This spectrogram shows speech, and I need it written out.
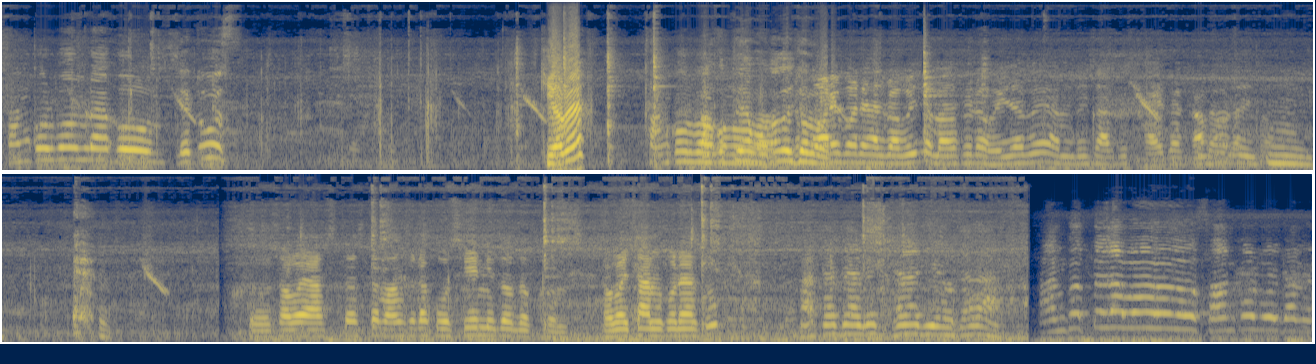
স্নান করব আমরা এখন। লেটুস কি হবে? স্নান করব করতে যাব আমরা। চলো। পরে পরে আসবা বুঝলে? মাংসটা হয়ে যাবে আমি দুই চার পিস খাই থাকছি তাহলে। হুম। তো সবাই আস্তে আস্তে মাংসটা কষিয়ে নি ততক্ষণ। সবাই চান করে আসুক। স্নান করতে যাব স্নান করব এখানে।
